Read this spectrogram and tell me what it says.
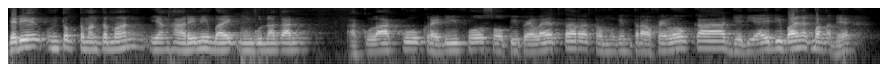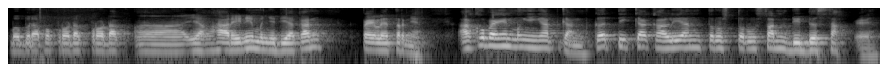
Jadi untuk teman-teman yang hari ini baik menggunakan Aku Laku, Kredivo, Shopee Paylater atau mungkin Traveloka, JDID banyak banget ya beberapa produk-produk uh, yang hari ini menyediakan Payletternya. Aku pengen mengingatkan ketika kalian terus-terusan didesak ya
